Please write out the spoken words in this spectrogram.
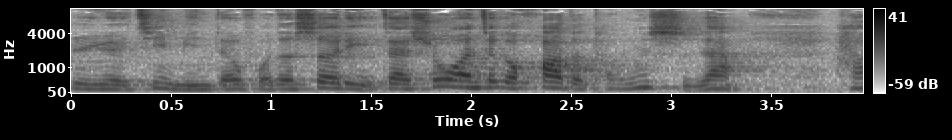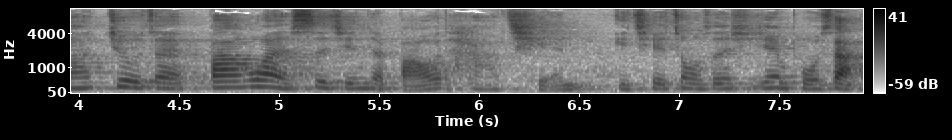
日月净明德佛的舍利。在说完这个话的同时啊，他就在八万四千的宝塔前，一切众生悉见菩萨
